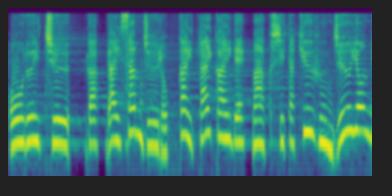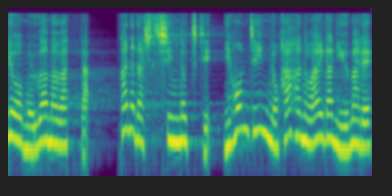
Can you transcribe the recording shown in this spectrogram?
オール中が第36回大会でマークした9分14秒も上回った。カナダ出身の父、日本人の母の間に生まれ、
